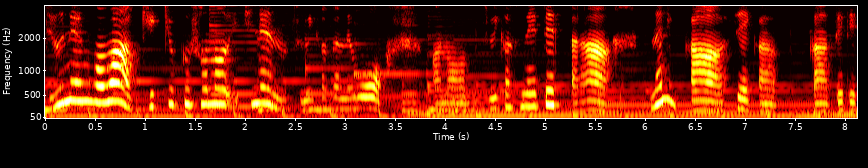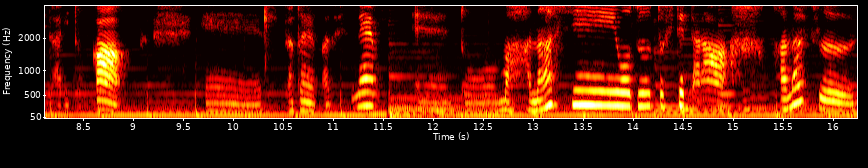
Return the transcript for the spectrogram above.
10年後は結局その1年の積み重ねを、あの、積み重ねてったら、何か成果が出てたりとか、えー、例えばですね、えーまあ、話をずっとしてたら、話す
